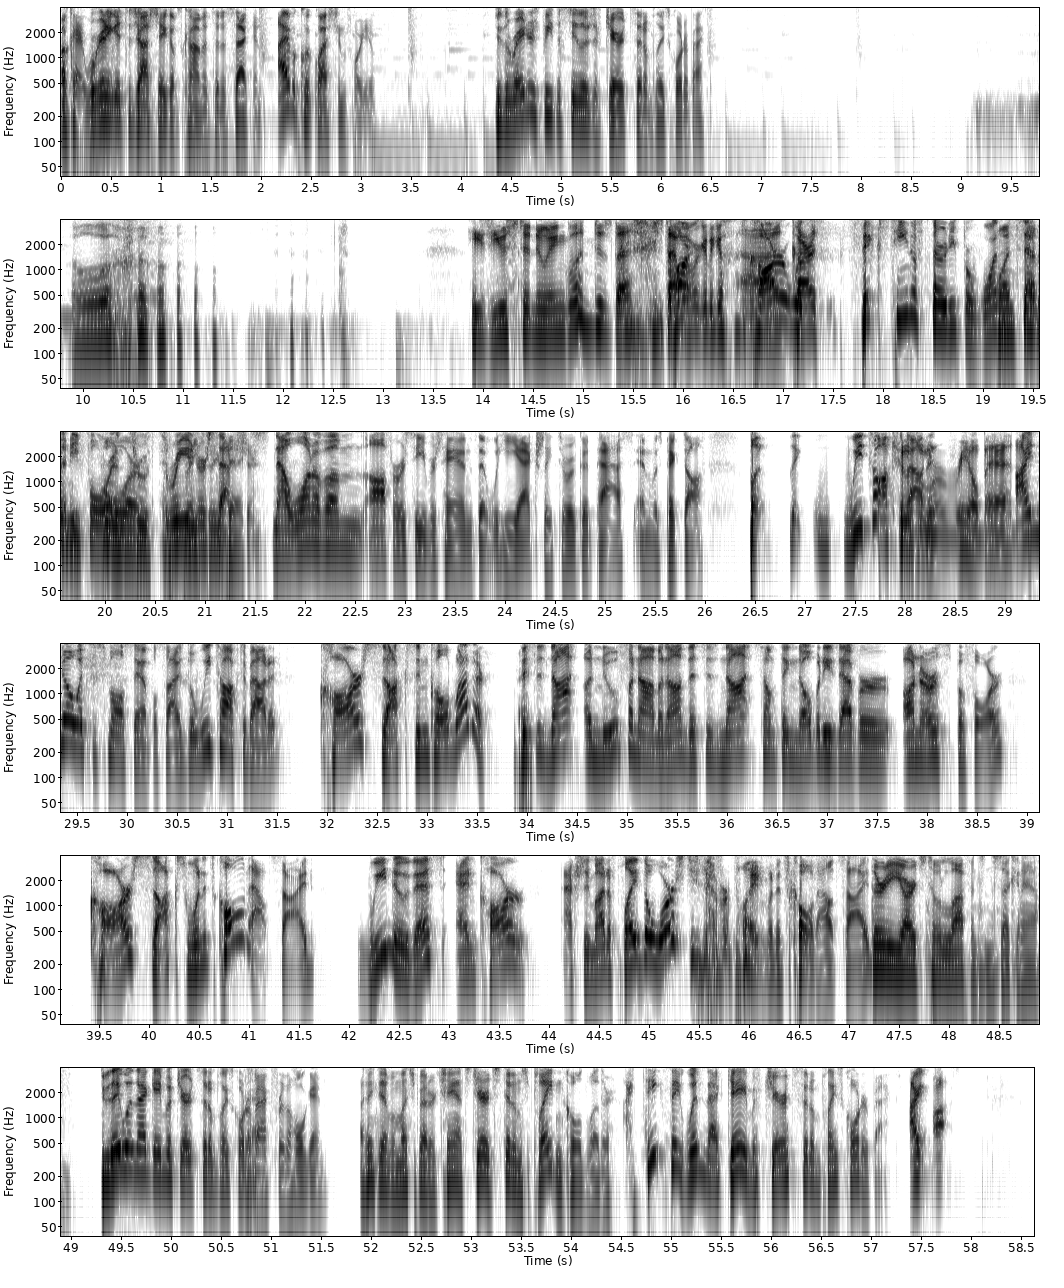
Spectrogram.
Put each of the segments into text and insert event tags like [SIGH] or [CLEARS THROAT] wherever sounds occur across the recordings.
Okay, we're gonna get to Josh Jacobs' comments in a second. I have a quick question for you. Do the Raiders beat the Steelers if Jarrett Stidham plays quarterback? Oh. [LAUGHS] He's used to New England. Is that is that where we're gonna go? [LAUGHS] Carr Uh, was 16 of 30 for 174 and 174 threw and three three- three interceptions. picks. now, one of them off a receiver's hands that he actually threw a good pass and was picked off. But like we talked Two of about them it. were real bad. I know it's a small sample size, but we talked about it. Carr sucks in cold weather. This is not a new phenomenon. This is not something nobody's ever unearthed before. Carr sucks when it's cold outside. We knew this, and Carr actually might have played the worst [LAUGHS] he's ever played when it's cold outside. 30 yards total offense in the second half. Do they win that game if Jarrett Stidham plays quarterback for the whole game? I think they have a much better chance. Jarrett Stidham's played in cold weather. I think they win that game if Jarrett Stidham plays quarterback. I, I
